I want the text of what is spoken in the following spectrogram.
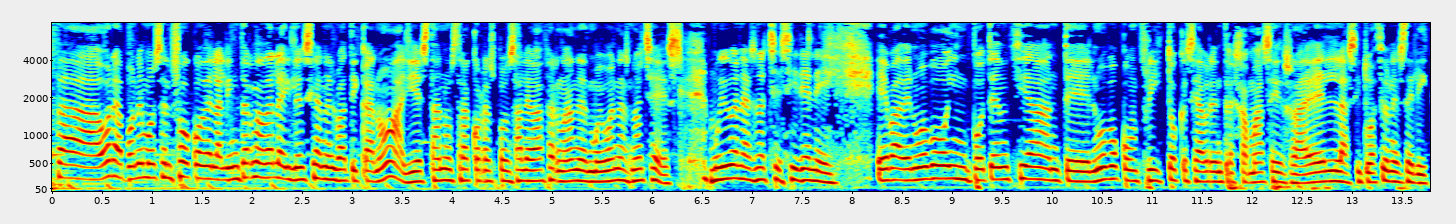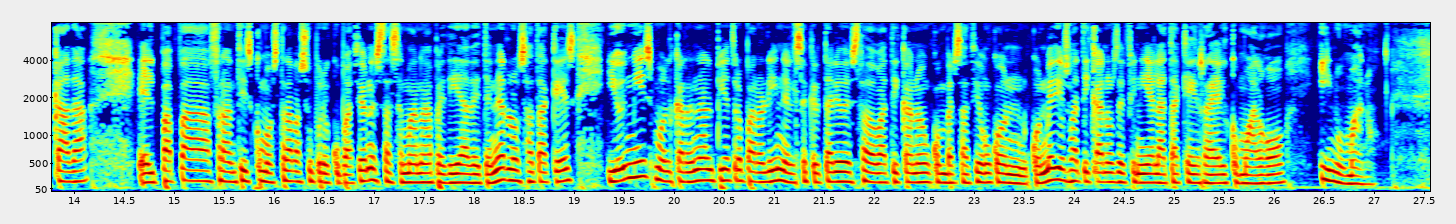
Esta hora ponemos el foco de la linterna de la Iglesia en el Vaticano. Allí está nuestra corresponsal Eva Fernández. Muy buenas noches. Muy buenas noches, Irene. Eva, de nuevo impotencia ante el nuevo conflicto que se abre entre Hamas e Israel. La situación es delicada. El Papa Francisco mostraba su preocupación. Esta semana pedía detener los ataques y hoy mismo el cardenal Pietro Parolin, el secretario de Estado Vaticano, en conversación con, con medios vaticanos, definía el ataque a Israel como algo inhumano.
